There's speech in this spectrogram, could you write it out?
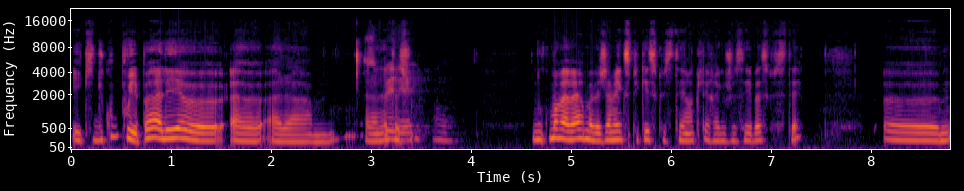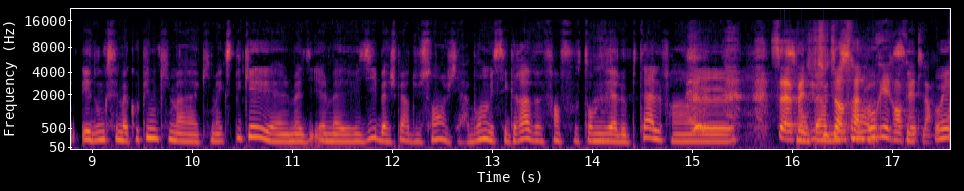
et qui du coup ne pouvait pas aller euh, à, à la, à la natation. baigner. Donc moi, ma mère m'avait jamais expliqué ce que c'était, hein, que les règles, je savais pas ce que c'était. Euh, et donc c'est ma copine qui m'a qui m'a expliqué. Et elle m'a dit, elle m'avait dit, bah je perds du sang. Je dis ah bon, mais c'est grave. Enfin, faut t'emmener à l'hôpital. Enfin, euh, Ça va si pas du tout, t'es en train de mourir en fait là. Oui,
